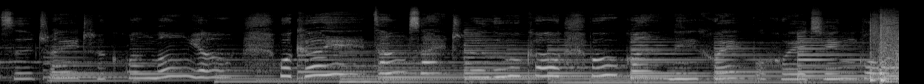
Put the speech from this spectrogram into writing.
死追着光梦游我可以等在这路口，不管你会不会经过。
